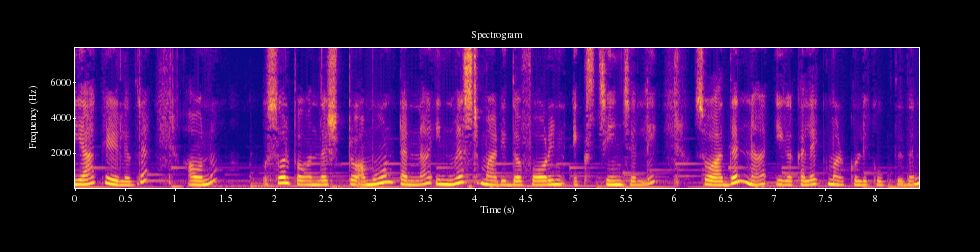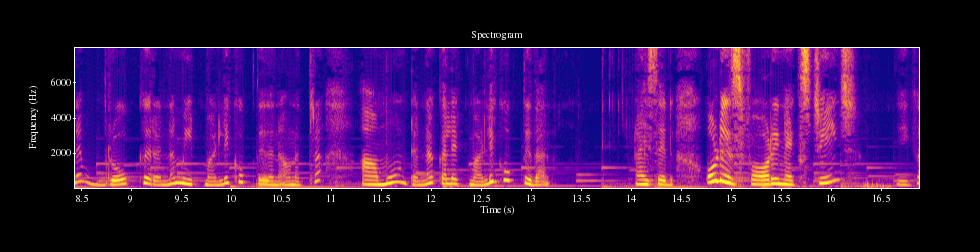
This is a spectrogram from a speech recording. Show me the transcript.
ಯಾಕೆ ಹೇಳಿದ್ರೆ, ಅವನು ಸ್ವಲ್ಪ ಒಂದಷ್ಟು ಅಮೌಂಟನ್ನು ಇನ್ವೆಸ್ಟ್ ಮಾಡಿದ್ದ ಫಾರಿನ್ ಎಕ್ಸ್ಚೇಂಜಲ್ಲಿ ಸೊ ಅದನ್ನು ಈಗ ಕಲೆಕ್ಟ್ ಮಾಡ್ಕೊಳ್ಳಿಕ್ಕೆ ಹೋಗ್ತಿದ್ದಾನೆ. ಬ್ರೋಕರನ್ನು ಮೀಟ್ ಮಾಡ್ಲಿಕ್ಕೆ ಹೋಗ್ತಿದ್ದಾನೆ. ಅವನ ಹತ್ರ ಆ ಅಮೌಂಟನ್ನು ಕಲೆಕ್ಟ್ ಮಾಡ್ಲಿಕ್ಕೆ ಹೋಗ್ತಿದ್ದಾನೆ. I said what is foreign exchange ಈಗ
